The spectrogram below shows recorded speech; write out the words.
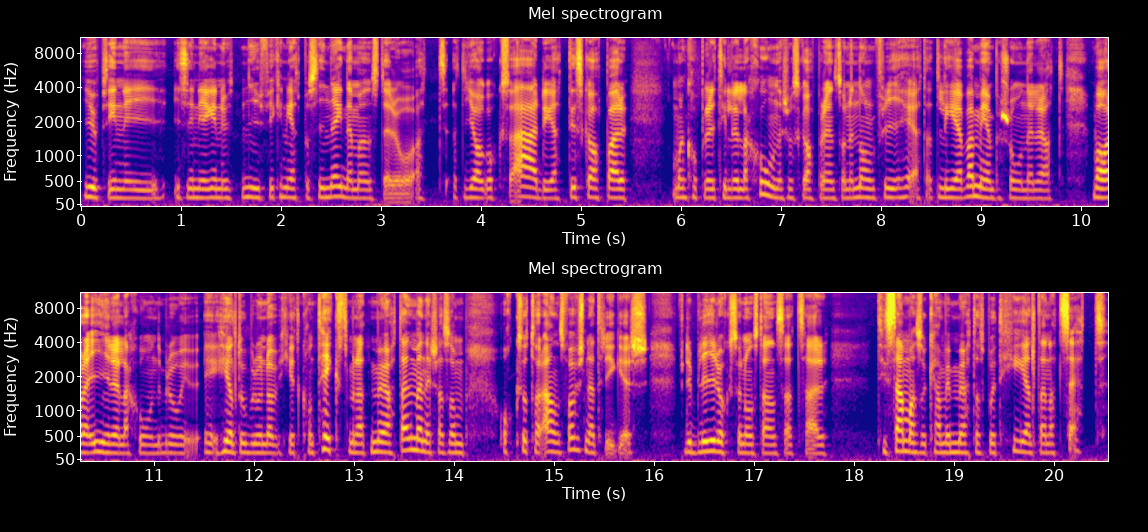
djupt inne i, i sin egen nyfikenhet på sina egna mönster och att, att jag också är det. Att det skapar, om man kopplar det till relationer så skapar det en sån enorm frihet. Att leva med en person eller att vara i en relation, det beror helt oberoende av vilket kontext, men att möta en människa som också tar ansvar för sina triggers. För det blir också någonstans att så här, tillsammans så kan vi mötas på ett helt annat sätt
